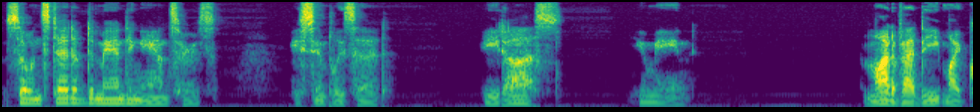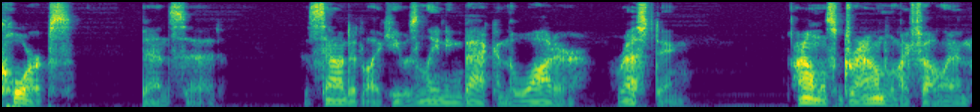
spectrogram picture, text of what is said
So instead of demanding answers, he simply said, Eat us, you mean? I might have had to eat my corpse, Ben said. It sounded like he was leaning back in the water, resting. I almost drowned when I fell in.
